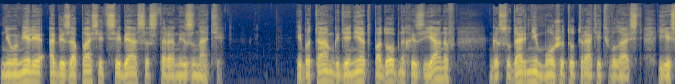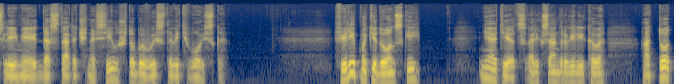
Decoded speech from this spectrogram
не умели обезопасить себя со стороны знати. Ибо там, где нет подобных изъянов, государь не может утратить власть, если имеет достаточно сил, чтобы выставить войско. Филипп Македонский, не отец Александра Великого, а тот,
